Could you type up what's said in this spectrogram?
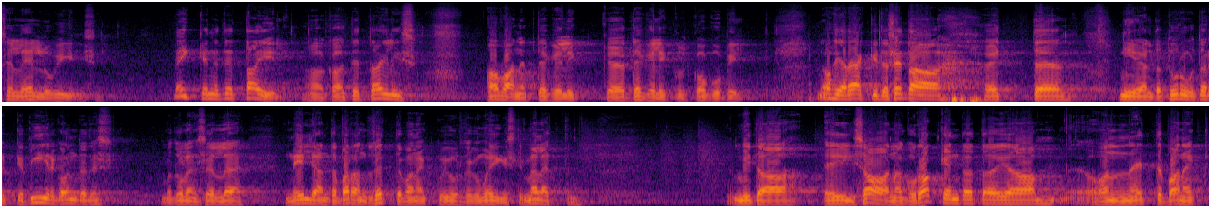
selle elluviimisel. väikene detail, aga detailis avaneb tegelik, tegelikult kogu pilt. Noh, ja rääkida seda, et äh, nii-öelda turutõrke piirkondades, ma tulen selle neljanda parandusettepaneku juurde, kui ma õigesti mäletan, mida ei saa nagu rakendada ja on ettepanek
